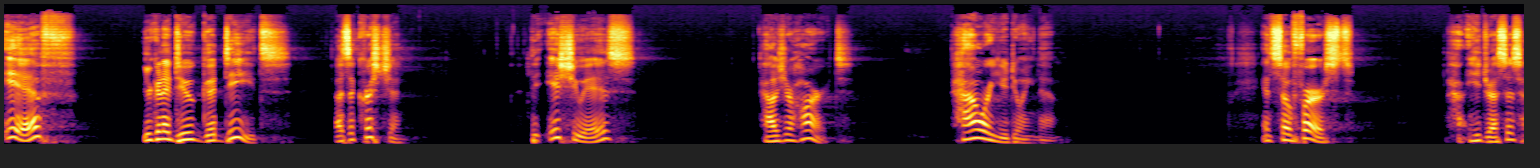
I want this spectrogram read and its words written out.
if you're going to do good deeds as a Christian. The issue is, how's your heart? How are you doing them? And so, first, he addresses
